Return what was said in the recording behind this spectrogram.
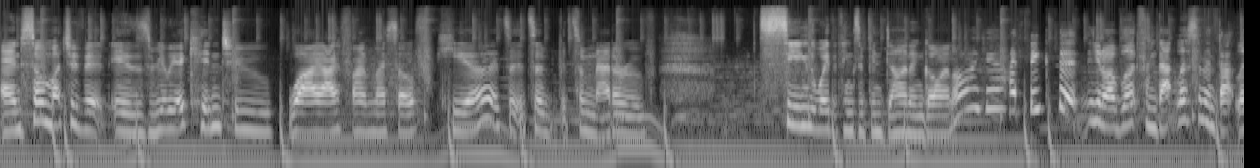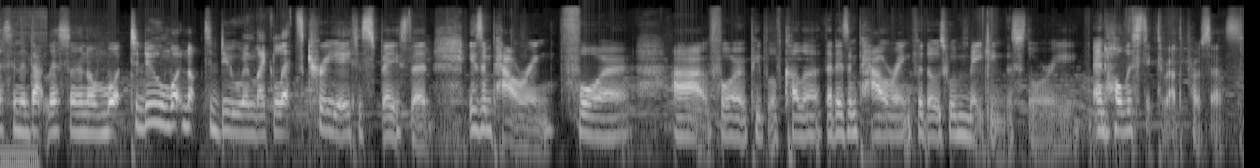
And so much of it is really akin to why I find myself here. It's a, it's a, it's a matter of seeing the way that things have been done and going, oh yeah, I think that, you know, I've learned from that lesson and that lesson and that lesson on what to do and what not to do and like, let's create a space that is empowering for, uh, for people of color, that is empowering for those who are making the story and holistic throughout the process.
